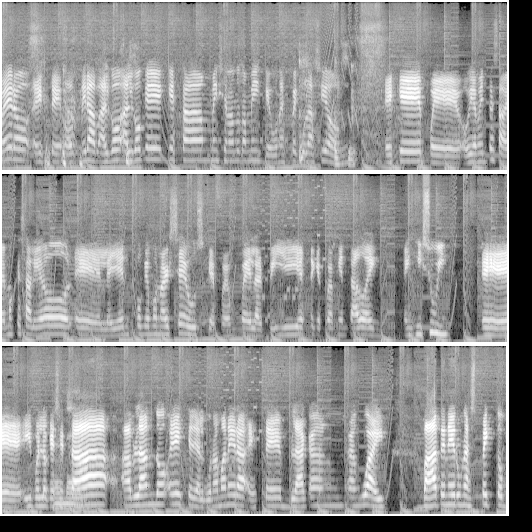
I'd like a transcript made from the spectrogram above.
Pero, este, oh, mira, algo, algo que, que están mencionando también, que es una especulación, es que, pues, obviamente sabemos que salieron eh, Legend Pokémon Arceus, que fue pues, el RPG este que fue ambientado en, en Hisui. Eh, y pues lo que se está hablando es que de alguna manera este Black and, and White va a tener un aspecto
